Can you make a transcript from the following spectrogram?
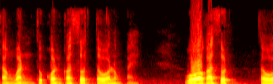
สองวันทุกคนก็สุดตัวลงไป วัวก็สุดตัว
